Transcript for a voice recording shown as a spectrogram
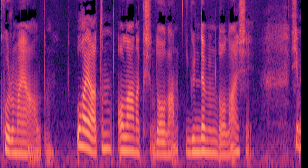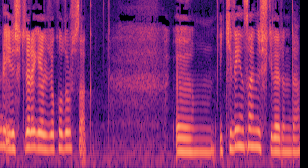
korumaya aldım bu hayatın olağan akışında olan gündemimde olan şey Şimdi ilişkilere gelecek olursak ikili insan ilişkilerinde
